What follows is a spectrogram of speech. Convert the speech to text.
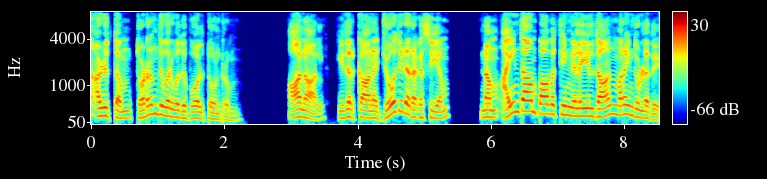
அழுத்தம் தொடர்ந்து வருவது போல் தோன்றும். ஆனால் இதற்கான ஜோதிட ரகசியம் நம் ஐந்தாம் பாவத்தின் நிலையில்தான் மறைந்துள்ளது.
